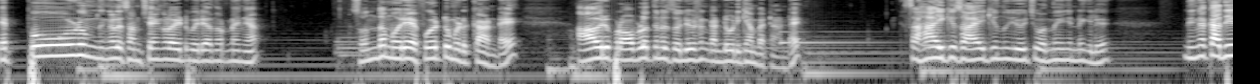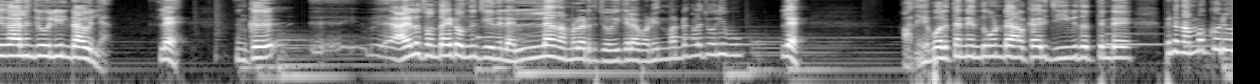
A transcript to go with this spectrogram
എപ്പോഴും നിങ്ങൾ സംശയങ്ങളുമായിട്ട് വരിക എന്ന് പറഞ്ഞു കഴിഞ്ഞാൽ സ്വന്തം ഒരു എഫേർട്ടും എടുക്കാണ്ട് ആ ഒരു പ്രോബ്ലത്തിന് സൊല്യൂഷൻ കണ്ടുപിടിക്കാൻ പറ്റാണ്ട് സഹായിക്കും സഹായിക്കും എന്ന് ചോദിച്ച് വന്നു കഴിഞ്ഞിട്ടുണ്ടെങ്കിൽ നിങ്ങൾക്ക് അധികകാലം ജോലി ഉണ്ടാവില്ല അല്ലേ? നിങ്ങൾക്ക് അയാൾ സ്വന്തമായിട്ട് ഒന്നും ചെയ്യുന്നില്ല. എല്ലാം നമ്മളെടുത്ത് ചോദിക്കില്ല പണി പണ്ട് നിങ്ങൾ ജോലി പോവും അല്ലേ? അതേപോലെ തന്നെ എന്തുകൊണ്ട് ആൾക്കാർ ജീവിതത്തിന്റെ പിന്നെ നമുക്കൊരു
